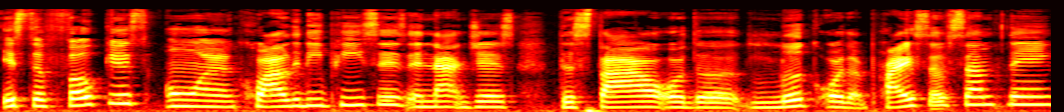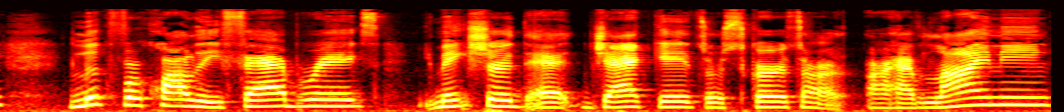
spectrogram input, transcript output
is to focus on quality pieces and not just the style or the look or the price of something. Look for quality fabrics. Make sure that jackets or skirts are, are have lining.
